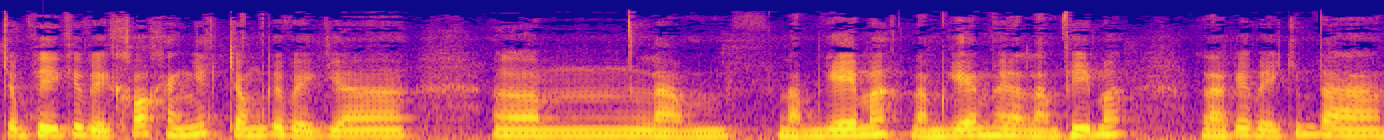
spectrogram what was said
Trong khi cái việc khó khăn nhất trong cái việc uh, um, làm làm game á làm game hay là làm phim á là cái việc chúng ta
